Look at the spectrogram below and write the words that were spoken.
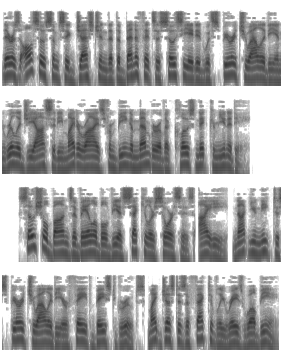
There is also some suggestion that the benefits associated with spirituality and religiosity might arise from being a member of a close-knit community. Social bonds available via secular sources i.e., not unique to spirituality or faith-based groups might just as effectively raise well-being.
